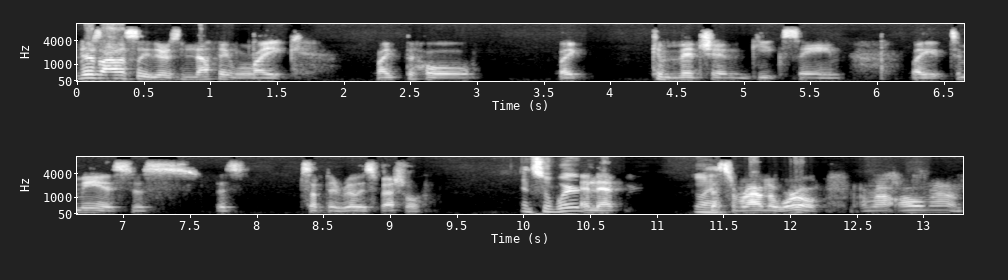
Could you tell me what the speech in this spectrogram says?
there's honestly there's nothing like like the whole like convention geek scene like to me it's just it's something really special. And so where and that that's around the world around all around.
